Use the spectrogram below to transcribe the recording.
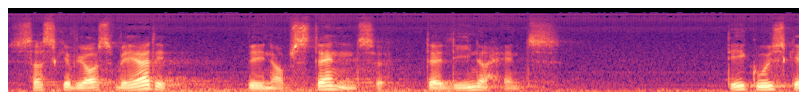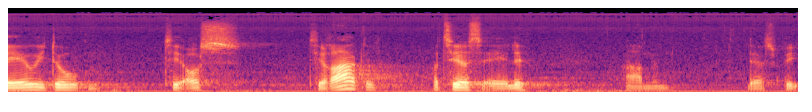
så skal vi også være det ved en opstandelse, der ligner hans. Det er Guds gave i dåben til os, til Rakel og til os alle. Amen. Lad os bede.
